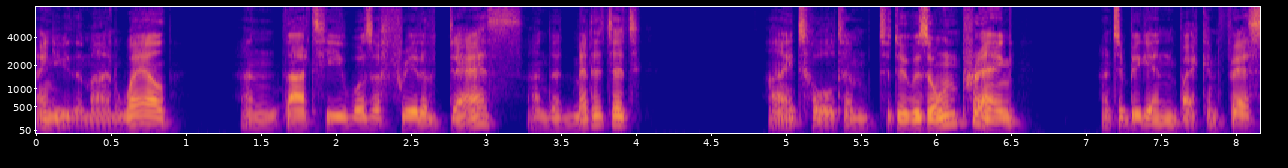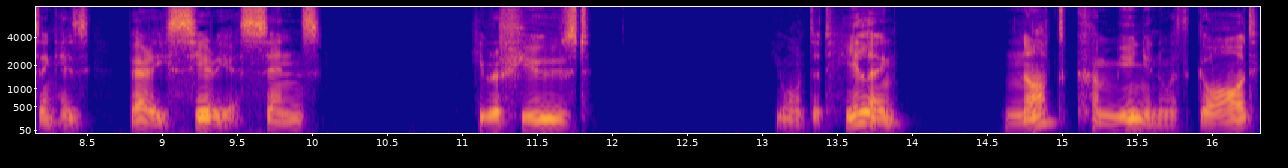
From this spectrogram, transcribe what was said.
I knew the man well, and that he was afraid of death, and admitted it. I told him to do his own praying, and to begin by confessing his very serious sins. He refused. He wanted healing, not communion with God.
